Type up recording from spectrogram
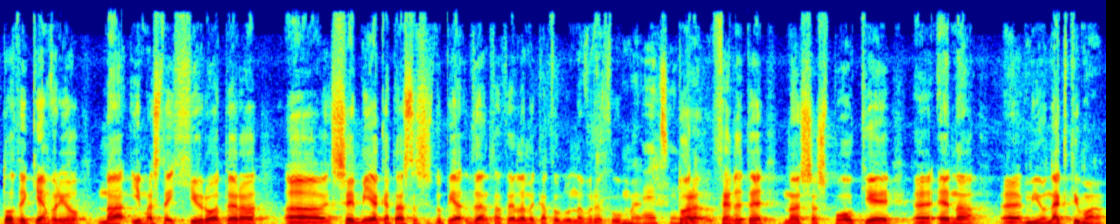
το Δεκέμβριο να είμαστε χειρότερα ε, σε μια κατάσταση στην οποία δεν θα θέλαμε καθόλου να βρεθούμε. Τώρα, θέλετε να σας πω και ε, ένα μειονέκτημα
